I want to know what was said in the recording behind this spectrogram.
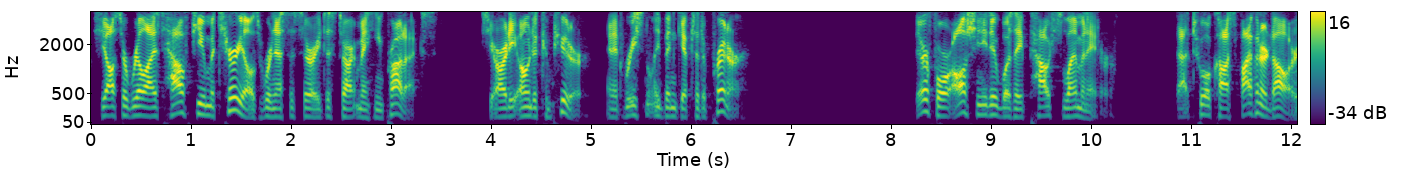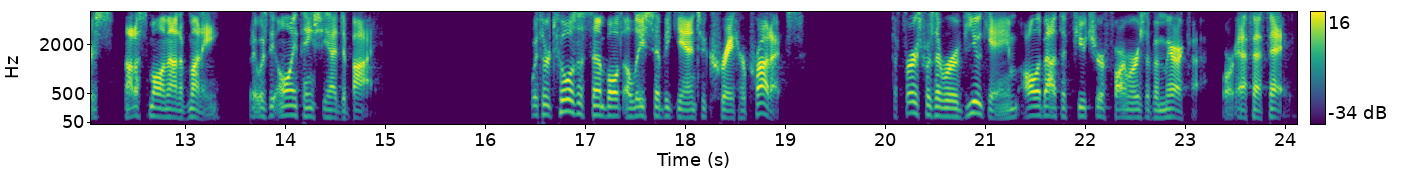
She also realized how few materials were necessary to start making products. She already owned a computer and had recently been gifted a printer. Therefore, all she needed was a pouched laminator. That tool cost $500, not a small amount of money, but it was the only thing she had to buy. With her tools assembled, Alicia began to create her products. The first was a review game all about the future farmers of America, or FFA.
